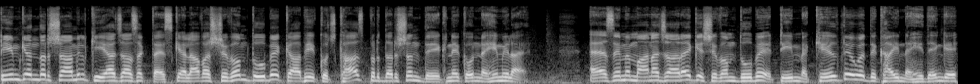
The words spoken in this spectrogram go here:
टीम के अंदर शामिल किया जा सकता है। इसके अलावा शिवम दुबे का भी कुछ खास प्रदर्शन देखने को नहीं मिला है। ऐसे में माना जा रहा है कि शिवम दुबे टीम में खेलते हुए दिखाई नहीं देंगे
